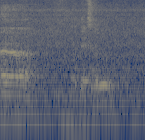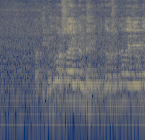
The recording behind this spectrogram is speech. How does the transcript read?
ഏഹ്, ഏകദേശം ഒരു പത്തിരുപത് വർഷമായിട്ടുണ്ട്. ഇരുപത് വർഷത്തിന് മേലെയായിട്ട്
